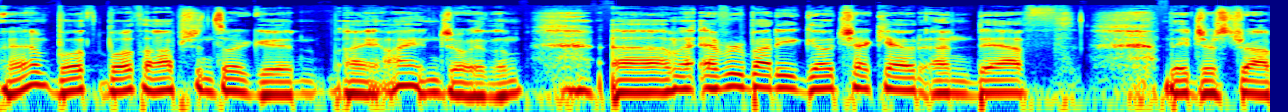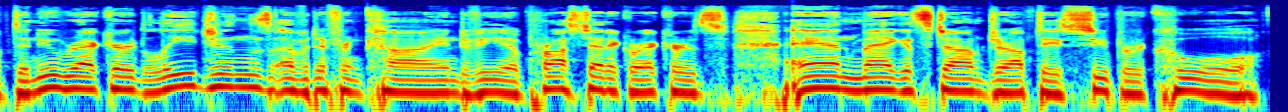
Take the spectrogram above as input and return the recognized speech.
Uh, both both options are good. I, I enjoy them. Um, everybody, go check out Undeath. They just dropped a new record, Legions of a Different Kind, via Prosthetic Records, and Maggot Stomp dropped a super cool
